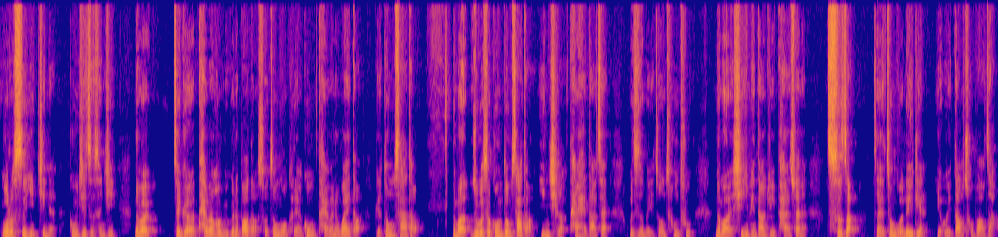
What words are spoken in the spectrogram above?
俄罗斯引进的攻击直升机。那么这个台湾和美国的报道说，中国可能要攻台湾的外岛，比如东沙岛。那么，如果说攻东沙岛引起了台海大战或者是美中冲突，那么习近平当局盘算呢，迟早在中国内地也会到处爆炸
